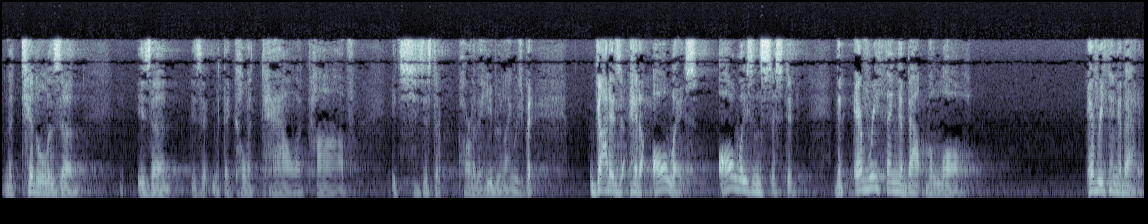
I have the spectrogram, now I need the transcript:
And the tittle is a is a is a, what they call a tau, a tav. It's just a part of the Hebrew language. But God has had always, always insisted that everything about the law, everything about it,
